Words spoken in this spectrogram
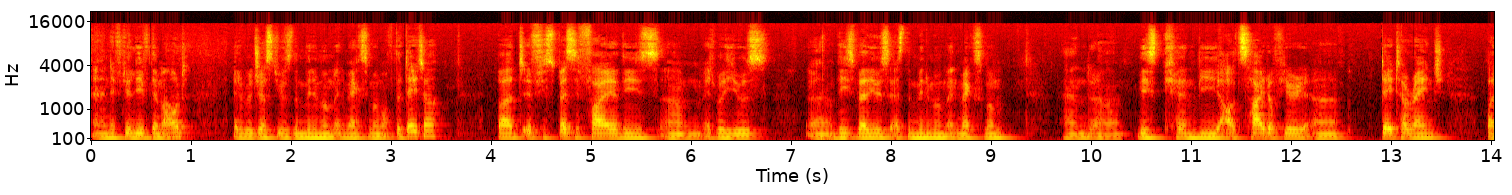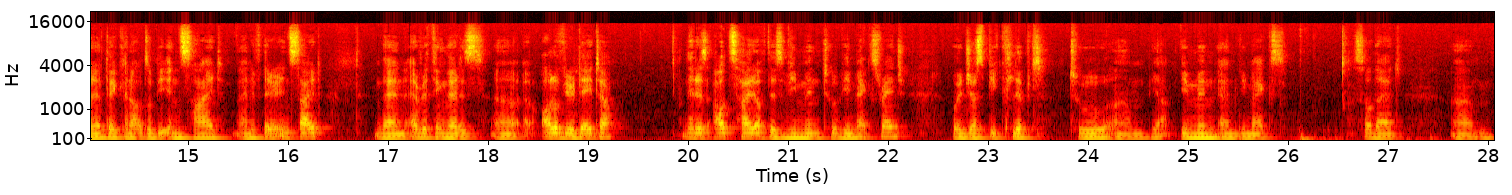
And if you leave them out, it will just use the minimum and maximum of the data. But if you specify these, um, it will use uh, these values as the minimum and maximum. And uh, these can be outside of your uh, data range, but they can also be inside. And if they're inside, then everything that is, uh, all of your data that is outside of this vmin to vmax range will just be clipped to um, yeah vmin and vmax so that um,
